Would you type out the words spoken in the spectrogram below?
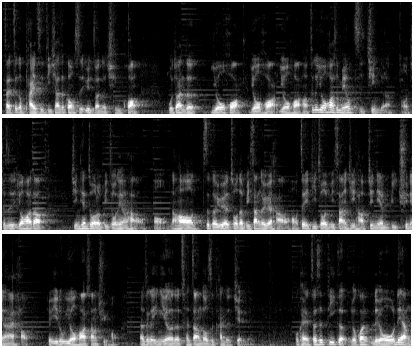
在这个牌子底下，这公司运转的情况，不断的优化、优化、优化哈。这个优化是没有止境的哦，就是优化到今天做的比昨天好哦，然后这个月做的比上个月好哦，这一季做的比上一季好，今年比去年还好，就一路优化上去吼。那这个营业额的成长都是看得见的。OK，这是第一个有关流量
